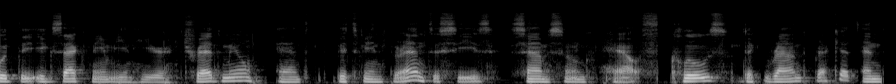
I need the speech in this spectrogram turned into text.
put the exact name in here treadmill and between parentheses Samsung Health. Close the round bracket and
